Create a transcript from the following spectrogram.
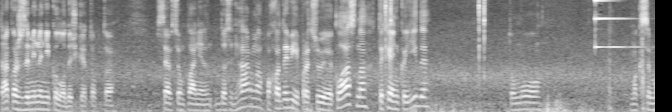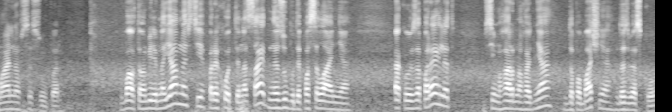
також замінені колодочки. Тобто все в цьому плані досить гарно. По ходовій працює класно, тихенько їде. Тому максимально все супер. Два автомобілі в наявності. Переходьте на сайт, внизу буде посилання. Дякую за перегляд. Всім гарного дня, до побачення, до зв'язку.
